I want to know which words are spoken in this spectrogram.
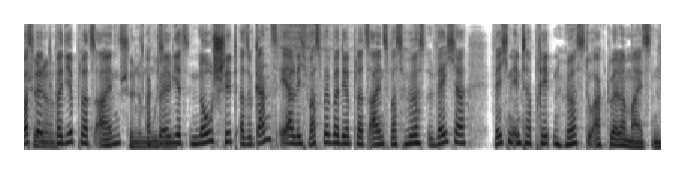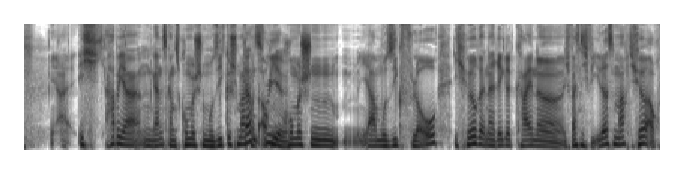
Was wäre bei dir Platz eins? schöne Aktuell Musi. jetzt no shit, also ganz ehrlich, was wäre bei dir Platz eins? Was hörst, welcher, welchen Interpreten hörst du aktuell am meisten? Ja, ich habe ja einen ganz, ganz komischen Musikgeschmack Ganz und auch real. einen komischen ja, Musikflow. Ich höre in der Regel keine, ich weiß nicht, wie ihr das macht, ich höre auch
